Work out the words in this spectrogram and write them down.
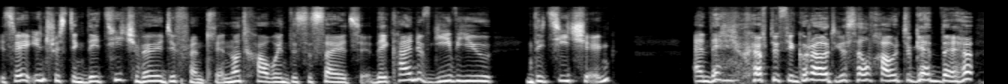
it's very interesting. They teach very differently, not how in the society. They kind of give you the teaching and then you have to figure out yourself how to get there.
